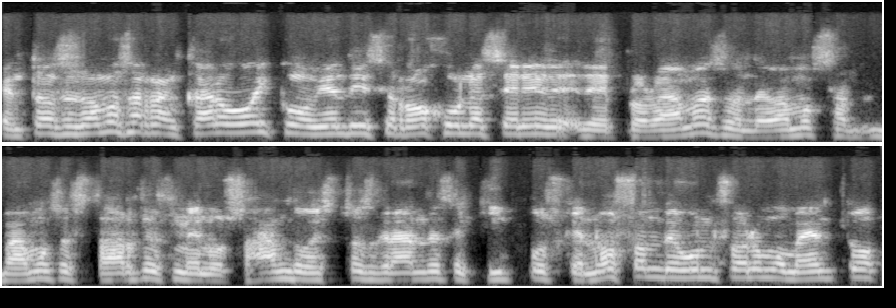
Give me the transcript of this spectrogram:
Entonces vamos a arrancar hoy, como bien dice Rojo, una serie de, programas donde vamos a, vamos a estar desmenuzando estos grandes equipos que no son de un solo momento,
